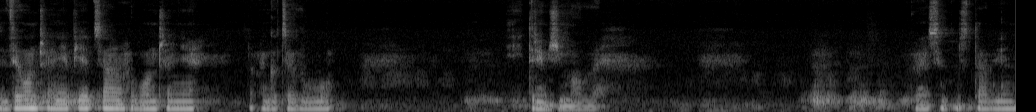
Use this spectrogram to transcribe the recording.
wyłączenie pieca, włączenie samego CW i tryb zimowy. Reset ustawień.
